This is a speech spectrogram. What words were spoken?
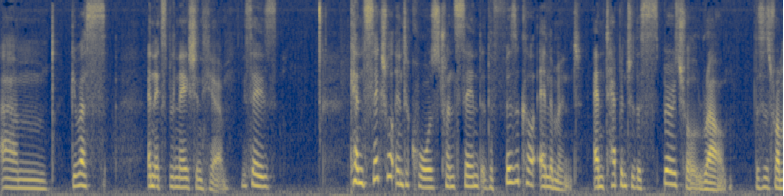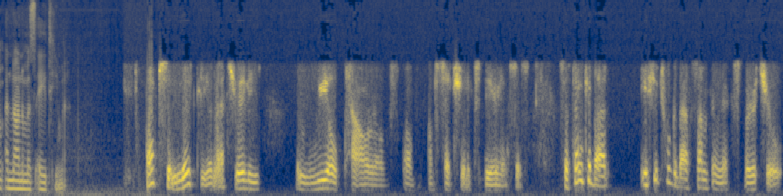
um, give us an explanation here? He says, can sexual intercourse transcend the physical element and tap into the spiritual realm? This is from Anonymous A Teamer. Absolutely, and that's really the real power of, of, of sexual experiences. So think about if you talk about something that's spiritual,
